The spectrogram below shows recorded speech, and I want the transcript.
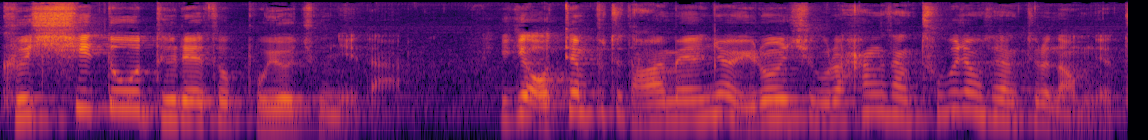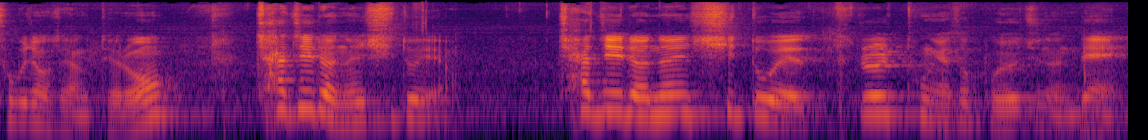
그 시도들에서 보여줍니다. 이게 attempt 다음에는요 이런 식으로 항상 to부정사 형태로 나옵니다. to부정사 형태로 찾으려는 시도예요. 찾으려는 시도를 통해서 보여주는데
